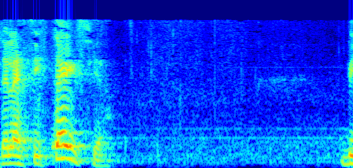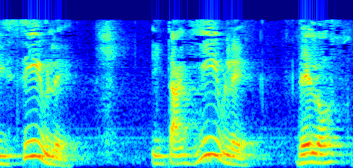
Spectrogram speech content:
de la existencia visible y tangible de los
